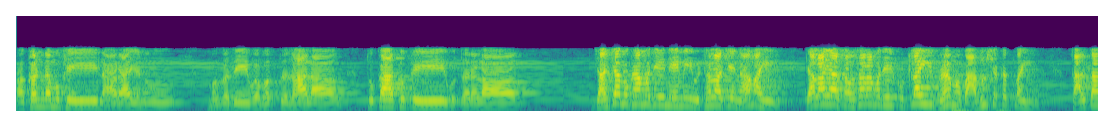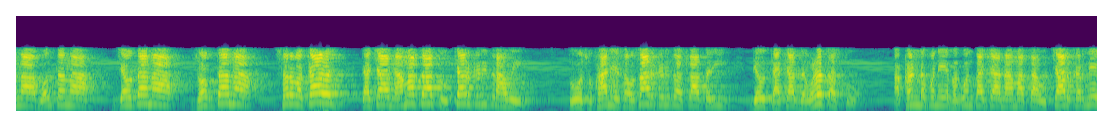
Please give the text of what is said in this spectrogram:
अखंड मुखी नारायणू. मग देव भक्त झाला तुका तुके उतरला. ज्यांच्या मुखामध्ये नेहमी विठ्ठलाचे नाम आहे त्याला या संसारामध्ये कुठलाही भ्रम बाधू शकत नाही. चालताना बोलताना जेवताना झोपताना सर्व काळ त्याच्या नामाचाच उच्चार करीत राहावे. तो सुखाने संसार करीत असला तरी देव त्याच्या जवळच असतो. अखंडपणे भगवंताच्या नामाचा उच्चार करणे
